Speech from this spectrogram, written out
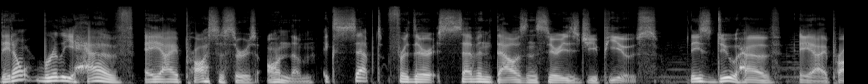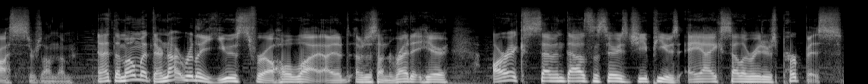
they don't really have AI processors on them, except for their 7000 series GPUs. These do have AI processors on them. And at the moment, they're not really used for a whole lot. I, I'm just on Reddit here. RX 7000 series GPUs, AI accelerators purpose.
